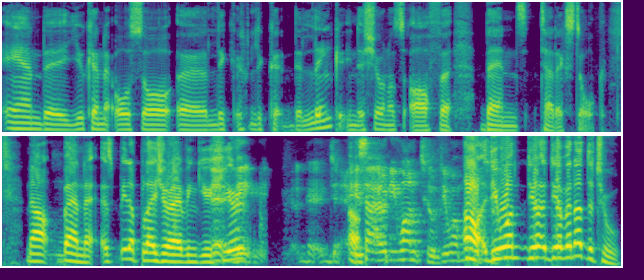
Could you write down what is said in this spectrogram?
and uh, you can also uh, lick, lick the link in the show notes of uh, Ben's TEDx talk. Now, Ben, it's been a pleasure having you here. the- Is that only one tool? Do you want? oh, do you want? Do you, do you have another two?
